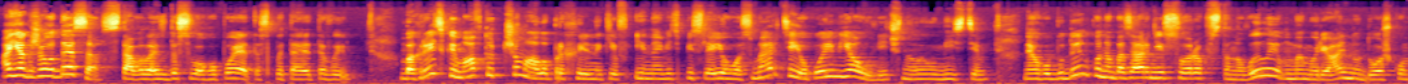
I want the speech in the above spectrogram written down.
А як же Одеса ставилась до свого поета? спитаєте ви? Багрицький мав тут чимало прихильників, і навіть після його смерті його ім'я увічнили у місті. На його будинку на базарній 40 встановили меморіальну дошку,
